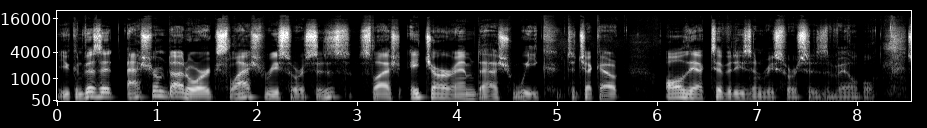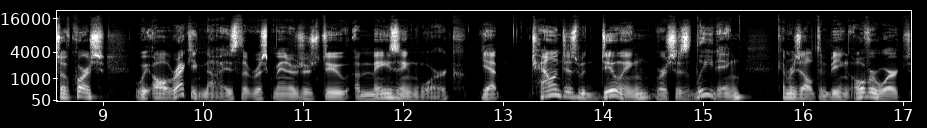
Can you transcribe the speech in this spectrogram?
You can visit ashrm.org slash resources slash HRM week to check out all the activities and resources available. So, of course, we all recognize that risk managers do amazing work, yet challenges with doing versus leading can result in being overworked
